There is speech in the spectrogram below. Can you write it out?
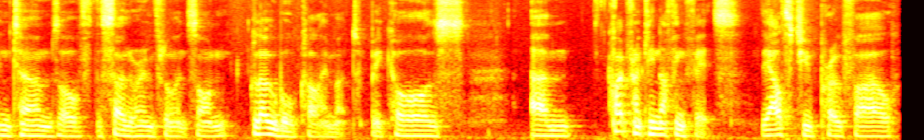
in terms of the solar influence on global climate because, um, quite frankly, nothing fits. The altitude profile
